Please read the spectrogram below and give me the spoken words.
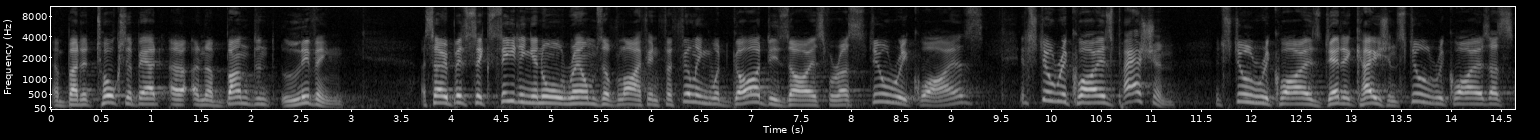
uh, but it talks about uh, an abundant living. So, but succeeding in all realms of life and fulfilling what God desires for us still requires, it still requires passion. It still requires dedication, still requires us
